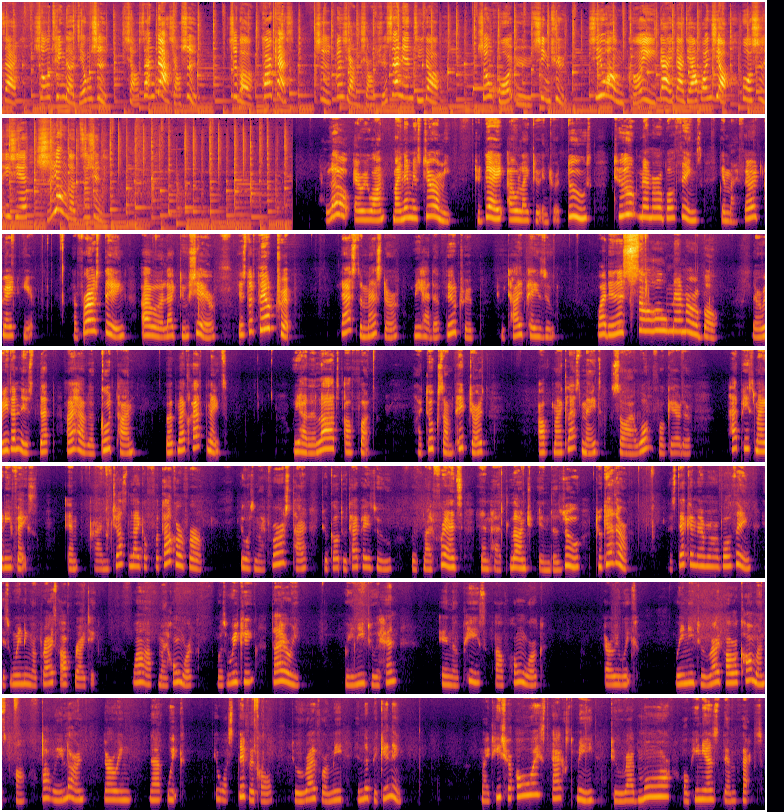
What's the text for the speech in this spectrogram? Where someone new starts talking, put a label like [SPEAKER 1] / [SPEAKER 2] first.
[SPEAKER 1] 在收听的节目是《小三大小事》，这个 podcast 是分享小学三年级的生活与兴趣，希望可以带大家欢笑或是一些实用的资讯。Hello everyone, my name is Jeremy. Today I would like to introduce two memorable things in my third grade year. The first thing I would like to share is the field trip. Last semester, we had a field trip to Taipei Zoo. Why did it so memorable? The reason is that I had a good time with my classmates. We had a lot of fun. I took some pictures of my classmates so I won't forget their happy smiley face. And I'm just like a photographer. It was my first time to go to Taipei Zoo with my friends and had lunch in the zoo together. The second memorable thing is winning a prize of writing. One of my homework was weekly diary. We need to hand in a piece of homework every week. We need to write our comments on what we learned during that week. It was difficult to write for me in the beginning. My teacher always asked me to write more opinions than facts.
